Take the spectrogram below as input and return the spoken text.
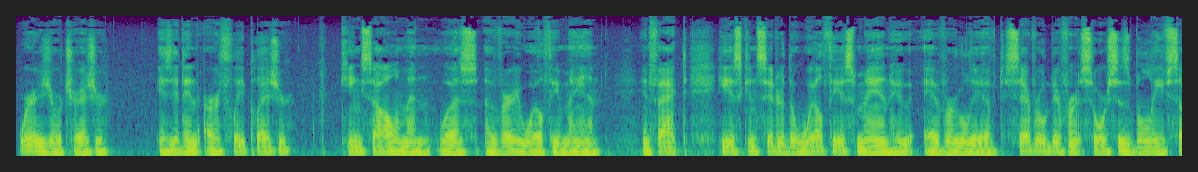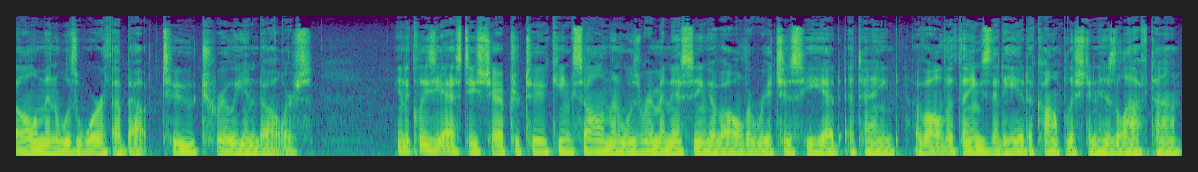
Where is your treasure? Is it in earthly pleasure? King Solomon was a very wealthy man. In fact, he is considered the wealthiest man who ever lived. Several different sources believe Solomon was worth about $2 trillion. In Ecclesiastes chapter 2, King Solomon was reminiscing of all the riches he had attained, of all the things that he had accomplished in his lifetime,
